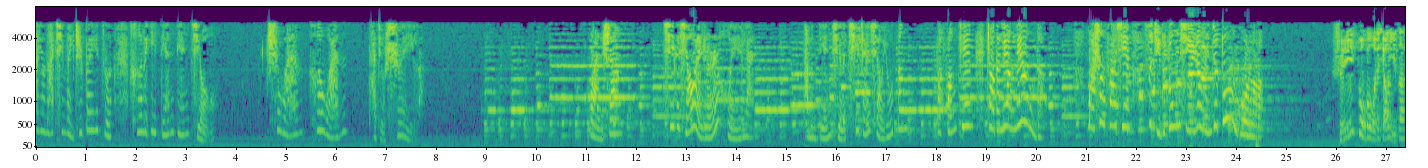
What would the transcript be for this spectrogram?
他又拿起每只杯子，喝了一点点酒，吃完喝完，他就睡了。晚上，七个小矮人回来，他们点起了七盏小油灯，把房间照得亮亮的。马上发现自己的东西让人家动过了。谁坐过我的小椅子？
